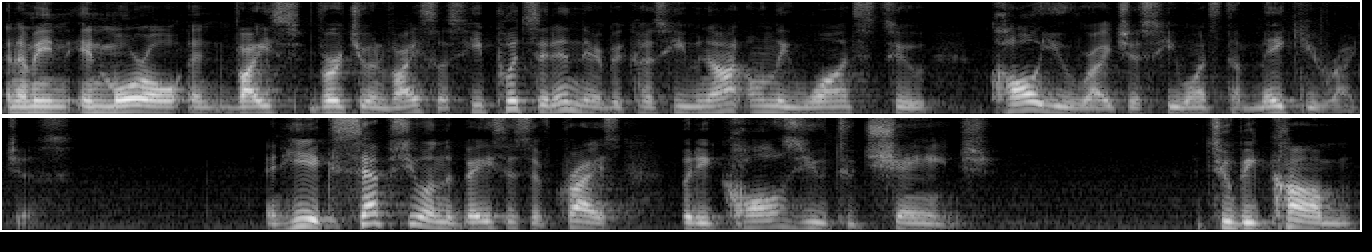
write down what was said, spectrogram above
And I mean, in moral and vice, virtue and vice lists, he puts it in there because he not only wants to call you righteous, he wants to make you righteous. And he accepts you on the basis of Christ, but he calls you to change, to become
